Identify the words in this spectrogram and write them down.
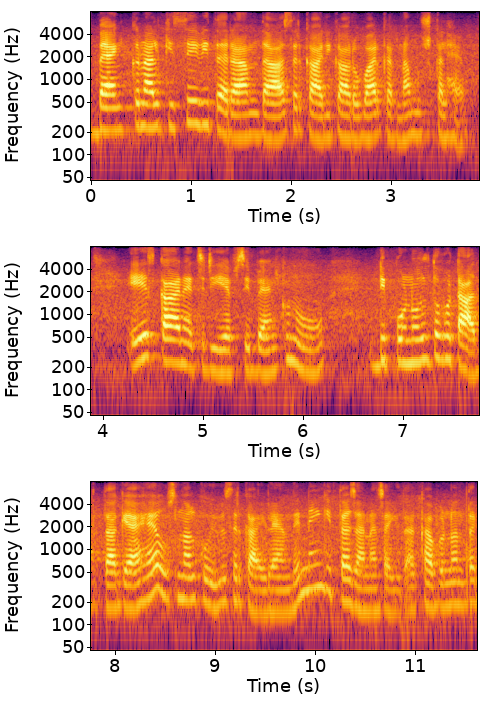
ਬੈਂਕ ਨਾਲ ਕਿਸੇ ਵੀ ਤਰ੍ਹਾਂ ਦਾ ਸਰਕਾਰੀ ਕਾਰੋਬਾਰ ਕਰਨਾ ਮੁਸ਼ਕਲ ਹੈ। ਇਸ ਕਾਰਨ HDFC ਬੈਂਕ ਨੂੰ ਡਿਪੋਨਲ ਤੋਂ ਹਟਾ ਦਿੱਤਾ ਗਿਆ ਹੈ। ਉਸ ਨਾਲ ਕੋਈ ਵੀ ਸਰਕਾਰੀ ਲੈਣ ਦੇਣ ਨਹੀਂ ਕੀਤਾ ਜਾਣਾ ਚਾਹੀਦਾ। ਖਬਰ ਨੂੰ ਅੰਤ ਤੱਕ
